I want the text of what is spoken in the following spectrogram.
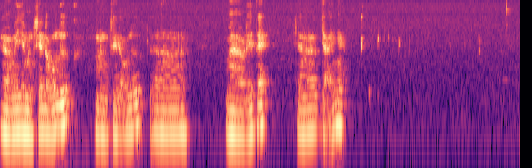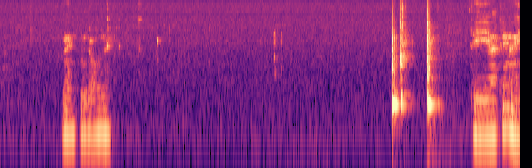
rồi bây giờ mình sẽ đổ nước. Mình sẽ đổ nước uh, vào để test cho nó chảy nha. Này mình đổ này thì à, cái này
